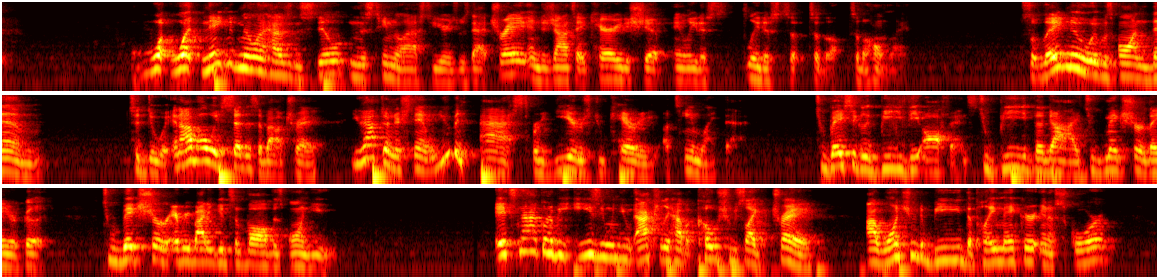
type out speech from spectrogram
what what Nate McMillan has instilled in this team the last two years was that Trae and Dejounte carry the ship and lead us lead us to, to the to the homeland. So they knew it was on them to do it. And I've always said this about Trae. You have to understand when you've been asked for years to carry a team like that, to basically be the offense, to be the guy, to make sure they are good, to make sure everybody gets involved is on you it's not going to be easy when you actually have a coach who's like Trae. I want you to be the playmaker and a scorer,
